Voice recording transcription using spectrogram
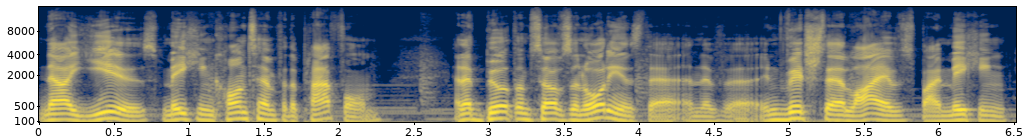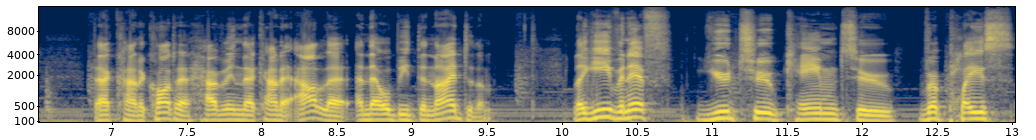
now years making content for the platform and have built themselves an audience there and have uh, enriched their lives by making that kind of content, having that kind of outlet, and that will be denied to them. Like, even if YouTube came to replace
